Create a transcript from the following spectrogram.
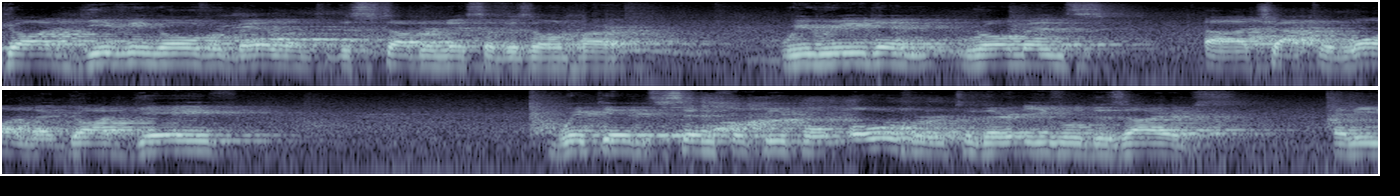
God giving over Balaam to the stubbornness of his own heart. We read in Romans uh, chapter 1 that God gave wicked, sinful people over to their evil desires and he,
